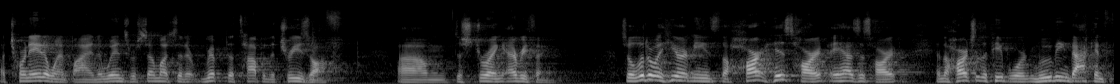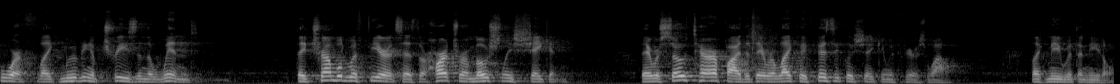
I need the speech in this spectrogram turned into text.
a tornado went by, and the winds were so much that it ripped the top of the trees off, um, destroying everything. So literally here it means the heart, his heart, Ahaz's heart, and the hearts of the people were moving back and forth like moving of trees in the wind. They trembled with fear, it says. Their hearts were emotionally shaken. They were so terrified that they were likely physically shaken with fear as well, like me with the needle.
